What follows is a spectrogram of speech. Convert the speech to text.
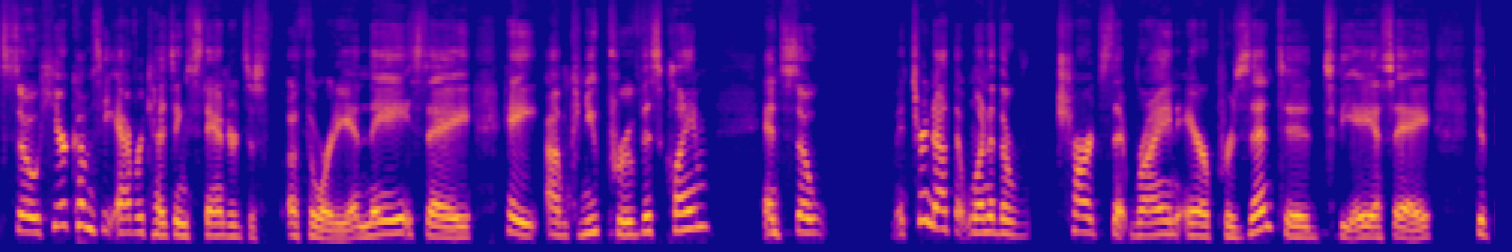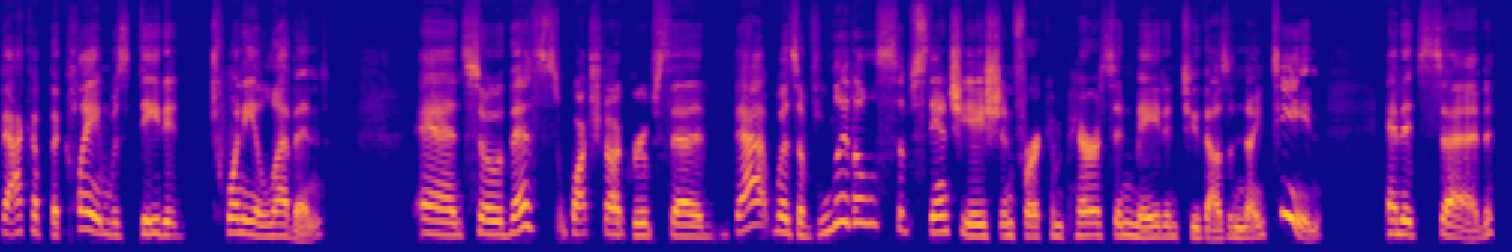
So here comes the Advertising Standards Authority, and they say, Hey, um, can you prove this claim? And so it turned out that one of the charts that Ryanair presented to the ASA to back up the claim was dated 2011. And so this watchdog group said that was of little substantiation for a comparison made in 2019. And it said,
